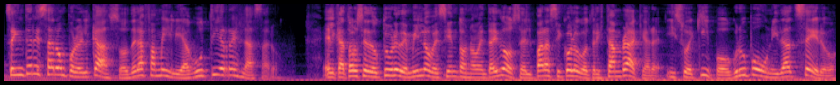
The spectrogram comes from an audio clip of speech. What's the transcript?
se interesaron por el caso de la familia Gutiérrez Lázaro. El 14 de octubre de 1992, el parapsicólogo Tristán Bracker y su equipo, Grupo Unidad Cero,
